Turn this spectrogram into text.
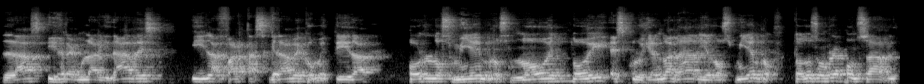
las irregularidades y las faltas graves cometidas por los miembros. No estoy excluyendo a nadie, los miembros, todos son responsables.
